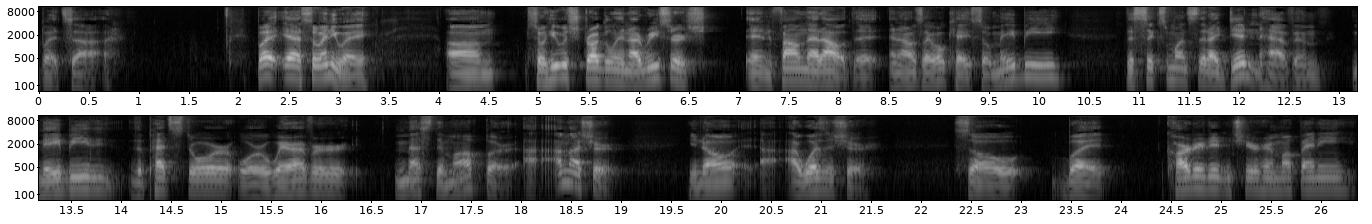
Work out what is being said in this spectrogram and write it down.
But uh, but yeah. So anyway, um, so he was struggling. I researched and found that out that, and I was like, okay, so maybe the six months that I didn't have him, maybe the pet store or wherever messed him up, or I, I'm not sure. You know, I, I wasn't sure. So, but Carter didn't cheer him up any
